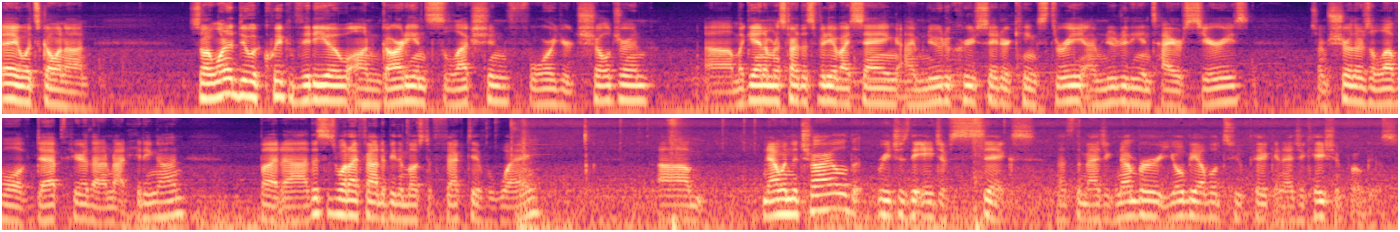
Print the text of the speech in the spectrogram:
Hey, what's going on? So I want to do a quick video on guardian selection for your children. Um, again, I'm going to start this video by saying I'm new to Crusader Kings 3. I'm new to the entire series. So I'm sure there's a level of depth here that I'm not hitting on. But uh, this is what I found to be the most effective way. Um, now when the child reaches the age of 6, that's the magic number, you'll be able to pick an education focus.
